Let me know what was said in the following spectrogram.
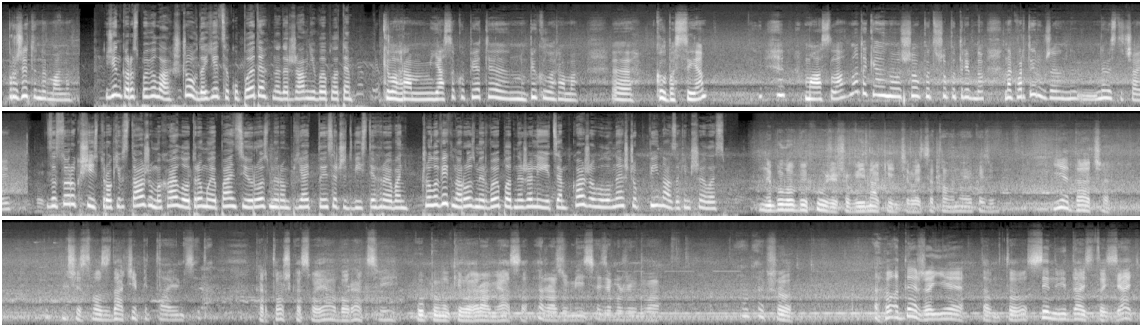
прожити нормально. Жінка розповіла, що вдається купити на державні виплати. Кілограм м'яса купити, ну, пів кілограма е, колбаси, масла. Ну таке, ну що, що потрібно. На квартиру вже не- не вистачає. За 46 років стажу Михайло отримує пенсію розміром 5200 гривень. Чоловік на розмір виплат не жаліється. Каже, головне, щоб війна закінчилась. Не було б хуже, щоб війна кінчилася, там воно якось. Є дача. Більшість з дачі питаємося. Картошка своя, барак свій. Купимо кілограм м'яса раз у місяць, а може в два. Ну, так що одежа є, там, то син віддасть, то зять.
